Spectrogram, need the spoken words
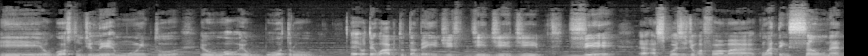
E eu gosto de ler muito. Eu, eu outro, é, eu tenho o hábito também de, de, de, de ver é, as coisas de uma forma com atenção, né?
